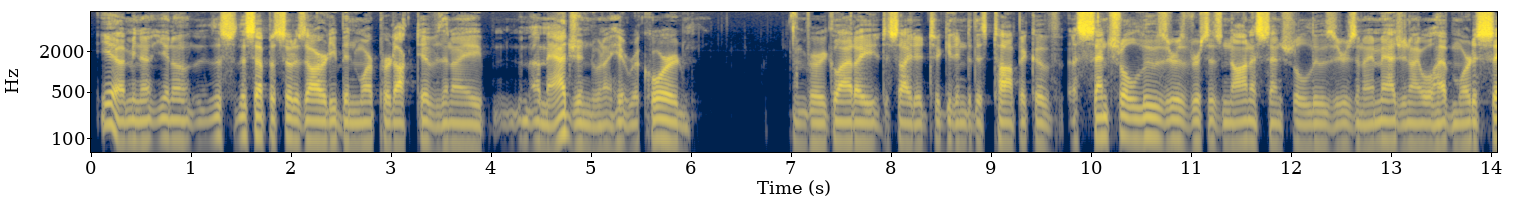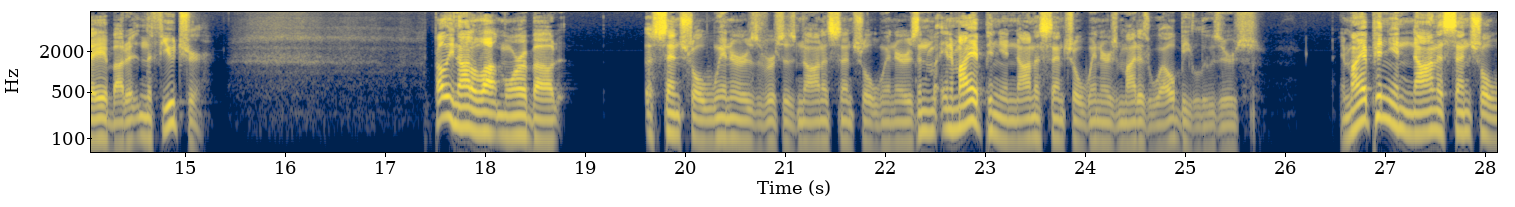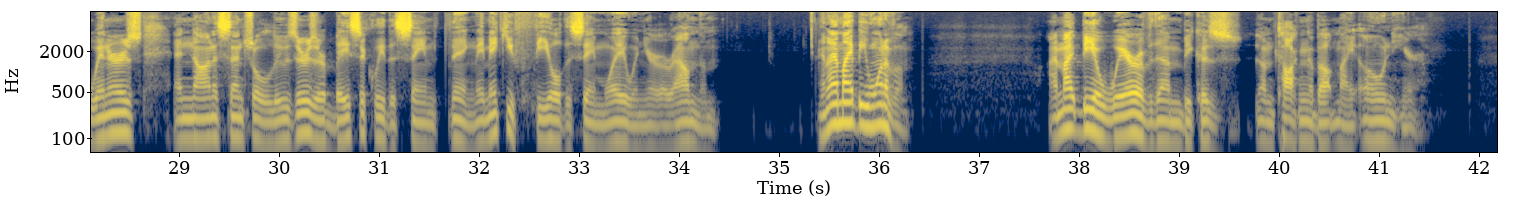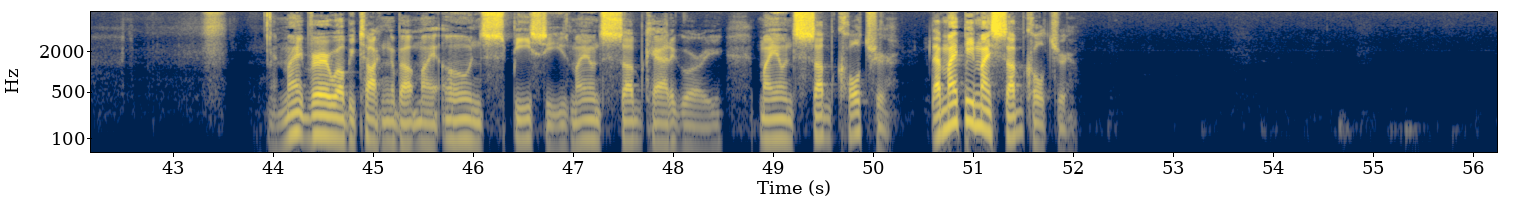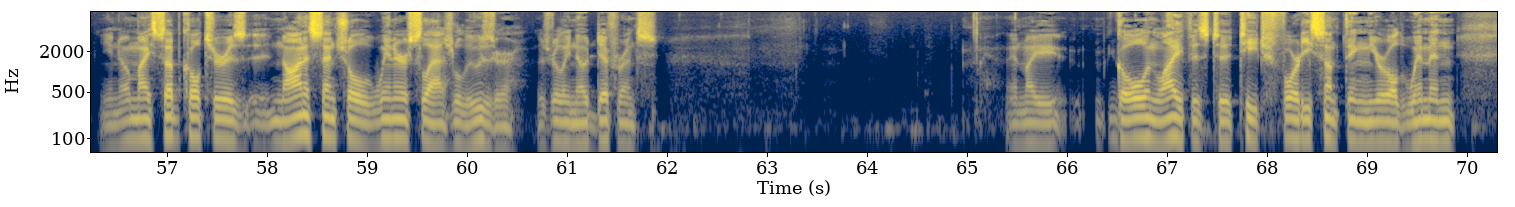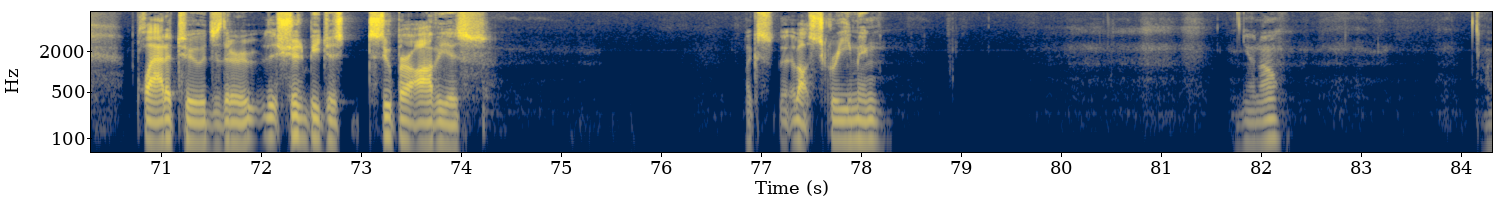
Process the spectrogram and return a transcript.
yeah, I mean, uh, you know, this this episode has already been more productive than I imagined when I hit record. I'm very glad I decided to get into this topic of essential losers versus non-essential losers, and I imagine I will have more to say about it in the future. Probably not a lot more about essential winners versus non-essential winners. And in my opinion, non-essential winners might as well be losers. In my opinion, non-essential winners and non-essential losers are basically the same thing. They make you feel the same way when you're around them. And I might be one of them. I might be aware of them because I'm talking about my own here. I might very well be talking about my own species, my own subcategory, my own subculture. That might be my subculture. You know, my subculture is non essential winner slash loser. There's really no difference. And my goal in life is to teach 40 something year old women platitudes that are that should be just super obvious. Like about screaming. You know?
